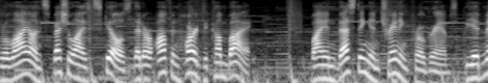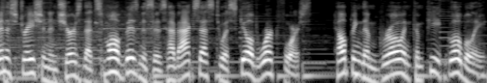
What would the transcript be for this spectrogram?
rely on specialized skills that are often hard to come by. By investing in training programs, the administration ensures that small businesses have access to a skilled workforce, helping them grow and compete globally.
